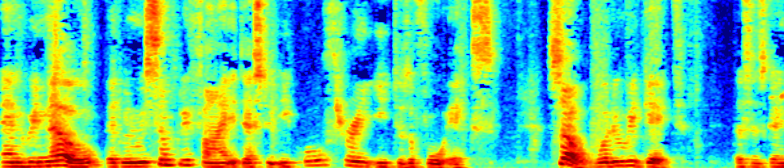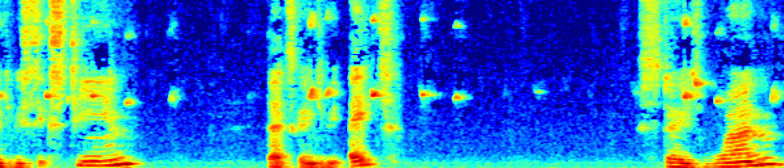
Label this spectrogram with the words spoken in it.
And we know that when we simplify, it has to equal 3e to the 4x. So, what do we get? This is going to be 16 that's going to be 8. Stays 1.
